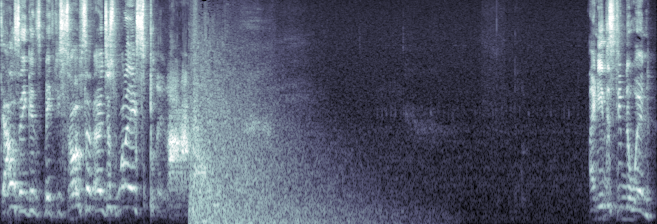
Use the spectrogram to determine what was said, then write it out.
Dallas Eakins makes me so upset. I just want to explain. Ah. I need this team to win.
